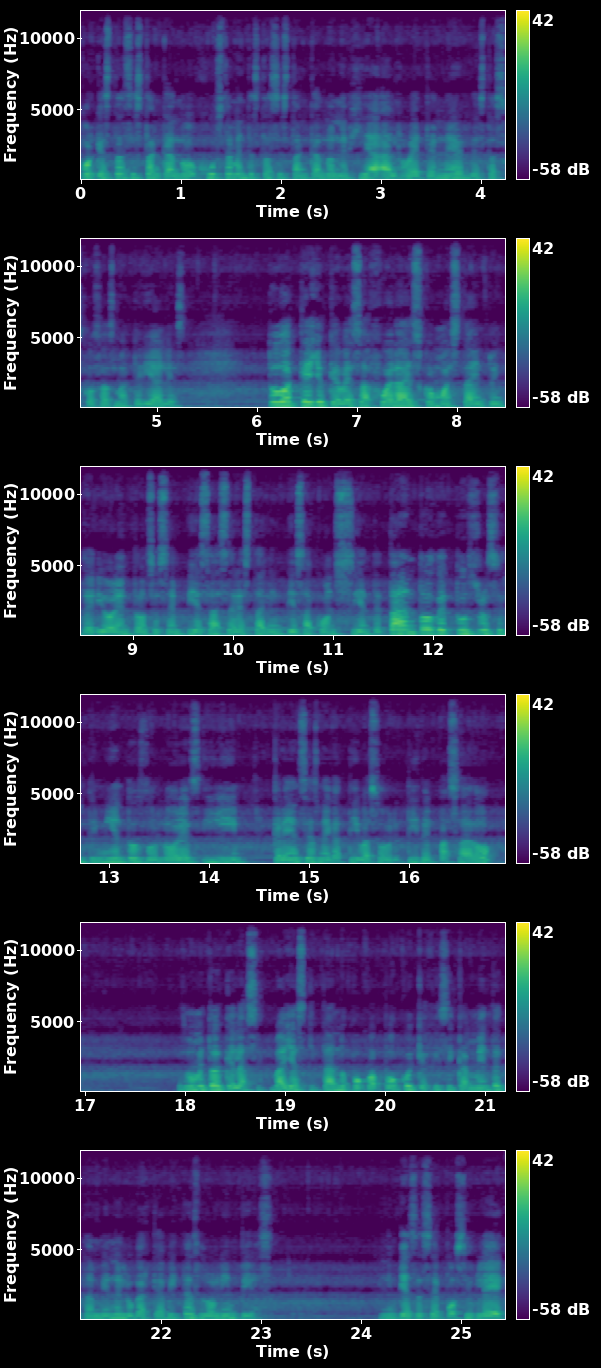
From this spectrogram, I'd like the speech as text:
porque estás estancando, justamente estás estancando energía al retener de estas cosas materiales. Todo aquello que ves afuera es como está en tu interior, entonces empieza a hacer esta limpieza consciente, tanto de tus resentimientos, dolores y creencias negativas sobre ti del pasado. Es momento de que las vayas quitando poco a poco y que físicamente también el lugar que habitas lo limpies. Limpias ese posible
